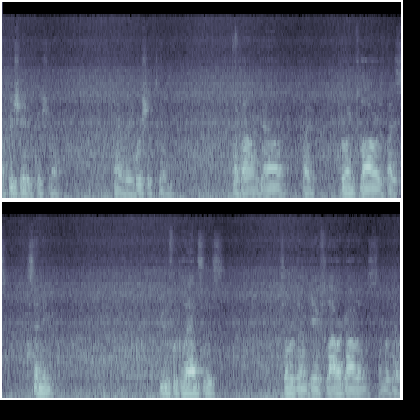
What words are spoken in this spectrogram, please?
appreciated Krishna and they worshipped him by bowing down, by throwing flowers, by sending beautiful glances. Some of them gave flower garlands, some of them,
